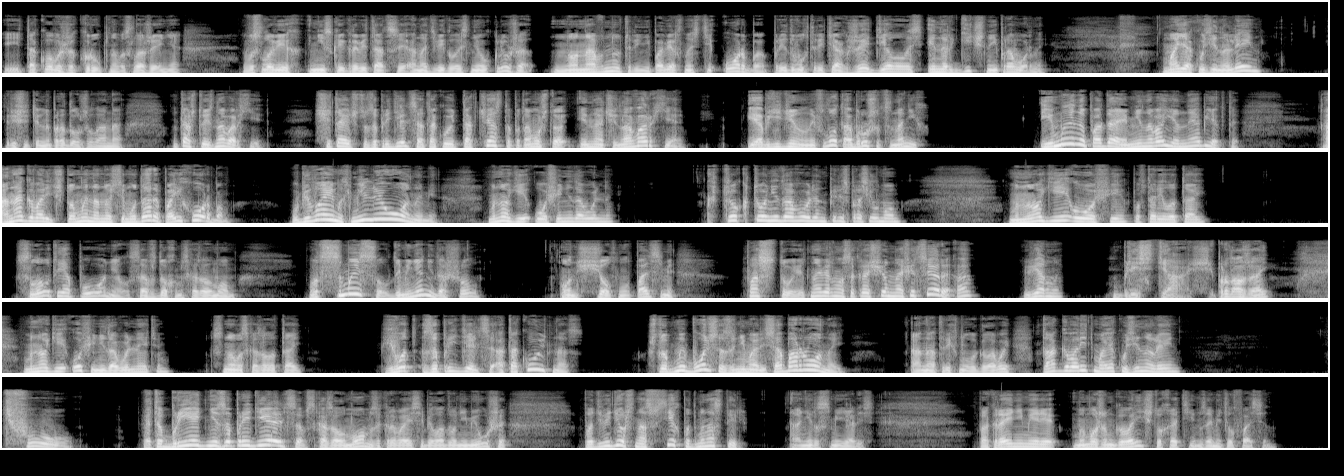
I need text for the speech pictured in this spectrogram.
и такого же крупного сложения — в условиях низкой гравитации она двигалась неуклюже, но на внутренней поверхности орба при двух третях G делалась энергичной и проворной. «Моя кузина Лейн», — решительно продолжила она, — «та, что из Навархии, считает, что запредельцы атакуют так часто, потому что иначе Навархия и Объединенный флот обрушатся на них. И мы нападаем не на военные объекты. Она говорит, что мы наносим удары по их орбам, убиваем их миллионами». Многие Офи недовольны. «Кто кто недоволен?» — переспросил Мом. «Многие Офи», — повторила Тай. «Слово-то я понял», — со вздохом сказал Мом. «Вот смысл до меня не дошел». Он щелкнул пальцами. «Постой, это, наверное, сокращенно офицеры, а?» «Верно». «Блестяще! Продолжай». «Многие Офи недовольны этим», — снова сказала Тай. «И вот запредельцы атакуют нас, чтобы мы больше занимались обороной. Она тряхнула головой. Так говорит моя кузина Лейн. Тьфу! Это бредни запредельцев, сказал Мом, закрывая себе ладонями уши. Подведешь нас всех под монастырь. Они рассмеялись. По крайней мере, мы можем говорить, что хотим, заметил Фасин.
